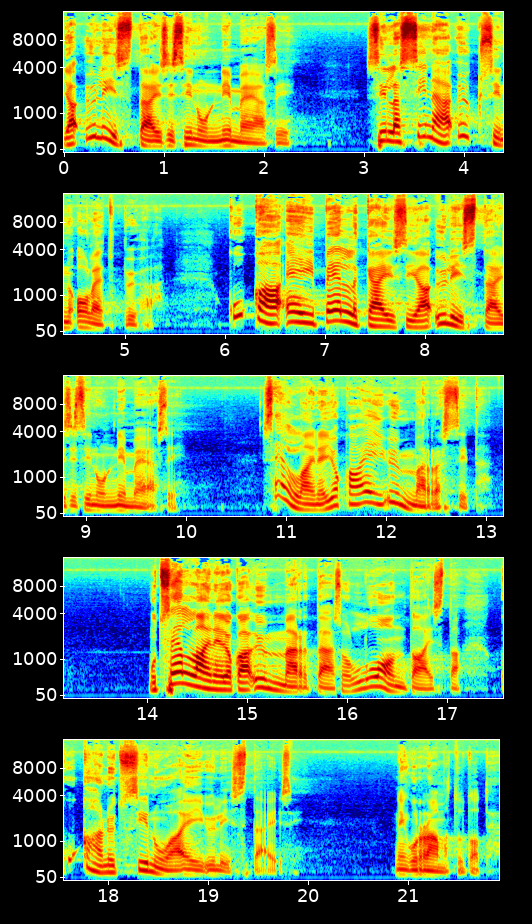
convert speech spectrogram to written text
ja ylistäisi sinun nimeäsi, sillä sinä yksin olet pyhä. Kuka ei pelkäisi ja ylistäisi sinun nimeäsi? Sellainen, joka ei ymmärrä sitä. Mutta sellainen, joka ymmärtää, se on luontaista. Kuka nyt sinua ei ylistäisi? Niin kuin Raamattu toteaa.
